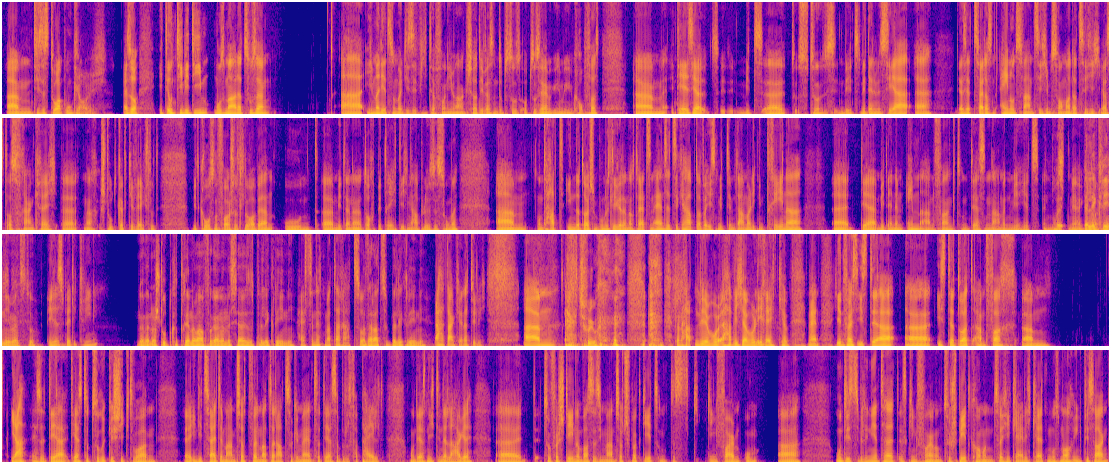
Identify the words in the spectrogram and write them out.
ähm, dieses Tor unglaublich. Also, und TBD muss man auch dazu sagen, äh, ich habe jetzt nochmal diese Vita von ihm angeschaut. Ich weiß nicht, ob du es ja im, im, Kopf hast. Ähm, der ist ja mit, äh, mit, mit einem sehr äh, der ist ja 2021 im Sommer tatsächlich erst aus Frankreich äh, nach Stuttgart gewechselt mit großen Vorschusslorbeeren und äh, mit einer doch beträchtlichen Ablösesumme ähm, und hat in der deutschen Bundesliga dann noch 13 Einsätze gehabt, aber ist mit dem damaligen Trainer, äh, der mit einem M anfängt und dessen Namen mir jetzt nicht mehr Pellegrini meinst du? Ist es Pellegrini? Na, wenn er Stuttgart-Trainer war vergangenes Jahr, ist es Pellegrini. Heißt er nicht Matarazzo? Matarazzo Pellegrini. Ah, danke, natürlich. Ähm, Entschuldigung. Dann hatten wir wohl, habe ich ja wohl eh recht gehabt. Nein, jedenfalls ist der, äh, ist der dort einfach, ähm, ja, also der, der ist dort zurückgeschickt worden äh, in die zweite Mannschaft, weil Matarazzo gemeint hat, der ist ein bisschen verpeilt und er ist nicht in der Lage äh, zu verstehen, um was es im Mannschaftssport geht. Und das ging vor allem um äh, Undiszipliniertheit, es ging vor allem um zu spät kommen und solche Kleinigkeiten, muss man auch irgendwie sagen.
